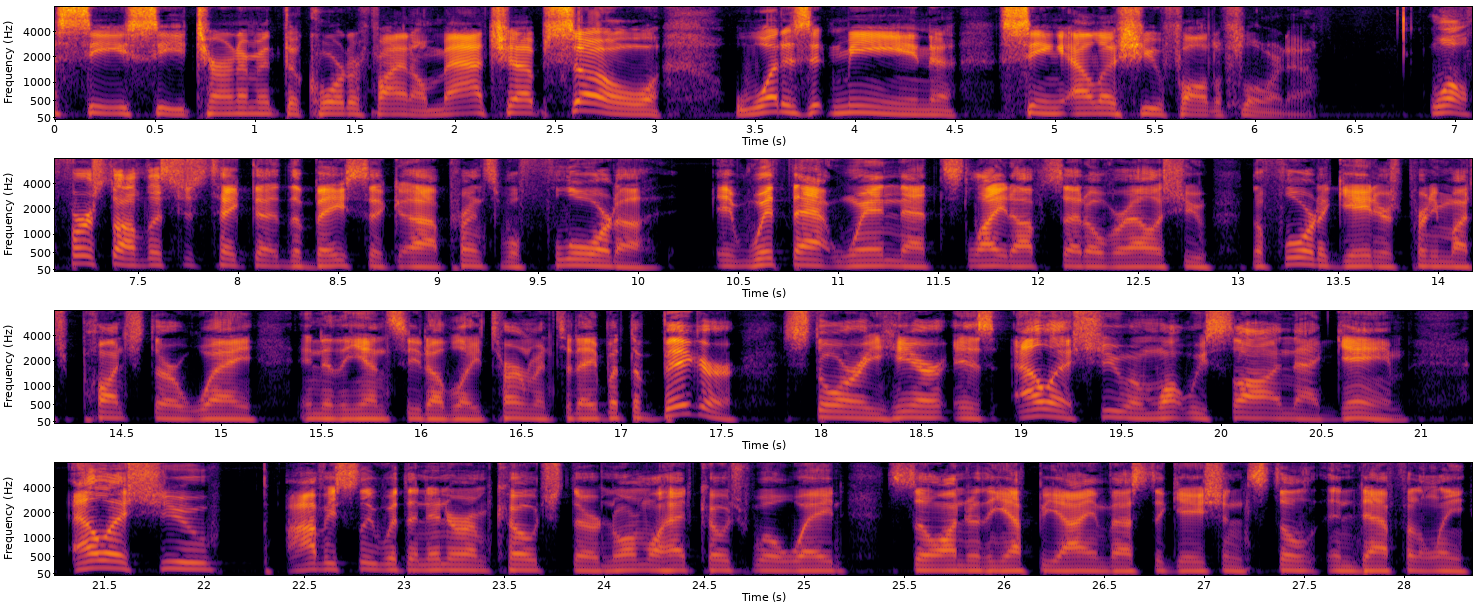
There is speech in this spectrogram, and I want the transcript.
SEC tournament, the quarterfinal matchup. So, what does it mean seeing LSU fall to Florida? Well, first off, let's just take the, the basic uh, principle. Florida, it, with that win, that slight upset over LSU, the Florida Gators pretty much punched their way into the NCAA tournament today. But the bigger story here is LSU and what we saw in that game. LSU, obviously, with an interim coach, their normal head coach, Will Wade, still under the FBI investigation, still indefinitely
